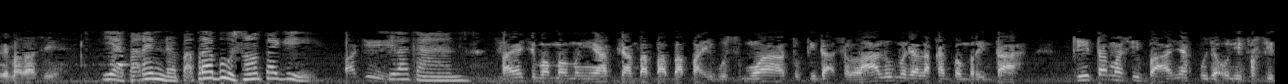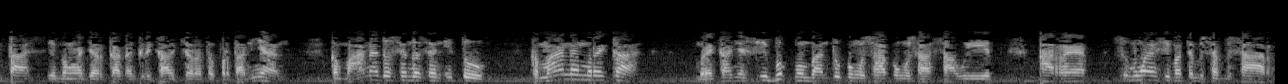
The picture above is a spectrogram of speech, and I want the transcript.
terima kasih Iya Pak Rendra, Pak Prabu, selamat pagi. Pagi. Silakan. Saya cuma mau mengingatkan bapak-bapak ibu semua untuk tidak selalu menyalahkan pemerintah. Kita masih banyak punya universitas yang mengajarkan agriculture atau pertanian. Ke mana dosen-dosen itu? Ke mana mereka? Mereka hanya sibuk membantu pengusaha-pengusaha sawit, karet, semua yang sifatnya besar-besar.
